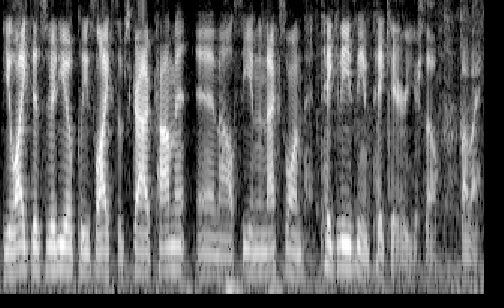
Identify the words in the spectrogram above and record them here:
If you like this video, please like, subscribe, comment, and I'll see you in the next one. Take it easy and take care of yourself. Bye-bye.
